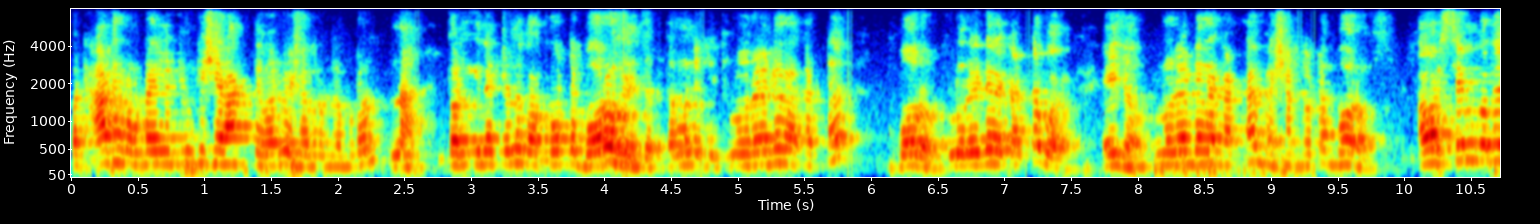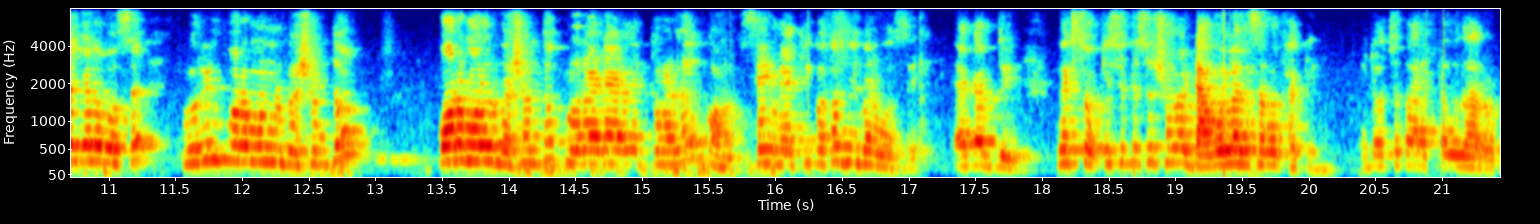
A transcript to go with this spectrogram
বাট আঠারোটা ইলেকট্রন কি সে রাখতে পারবে? সতেরোটা প্রোটন না। কারণ ইলেকট্রনের কক্ষপথটা বড় হয়ে যাবে। তার মানে কি? ক্লোরাইডের আকারটা বড়। ক্লোরাইডের আকারটা বড়। এই যাও ক্লোরাইডের আকারটা ব্যাসার্ধটা বড়। আবার সেম কথাই গেলে বলছে ক্লোরিন পরমাণুর ব্যাসার্ধ পরমাণুর ব্যাসার্ধ ক্লোরাইড আয়নের তুলনায় কম। সেম একই কথা দুইবার বলছে, এক আর দুই। দেখছ, কিছু কিছু সময় ডাবল অ্যান্সারও থাকে। এটা হচ্ছে তার একটা উদাহরণ।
